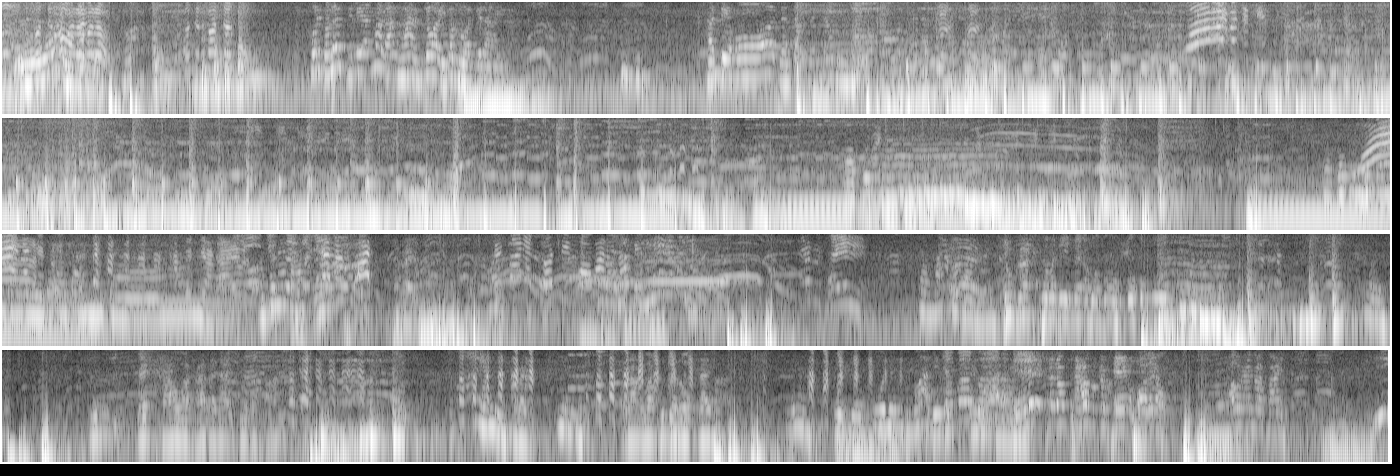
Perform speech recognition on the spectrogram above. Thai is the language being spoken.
ก็ถึงเข้ามาแล้วมาแล้วก็ถึงก็ถึงเพิ่นก็เลยสิเรียนมาหลังงานจ้อยตำรวจก็ได้หันเดออจะตัดเป็นจังเลยว้ายมันจะติด ยุบรักสวัสดีแม่อบอกว่าโอ้โหโอ้ยเห็นได้ข่าวว่าหารายได้ช่วยทหารเยงหนึ่งอะไรเอียงหนึ่งรางวัลที่จะรบได้มาเดี๋ยวเดียวกูนึงสมมติว่าเดี๋ยวจะไปลงอะไรเอ๊ะแค่รองเท้ากับกาแฟก็พอแล้ว เอาอะไรมากมายนี่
